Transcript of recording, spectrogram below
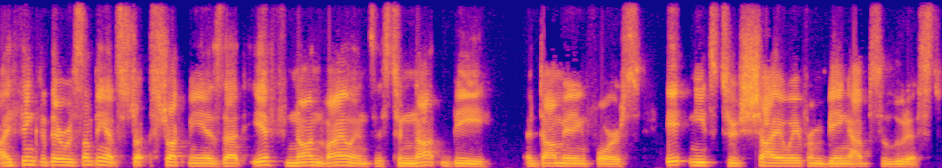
I think that there was something that stru struck me is that if nonviolence is to not be a dominating force, it needs to shy away from being absolutist.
